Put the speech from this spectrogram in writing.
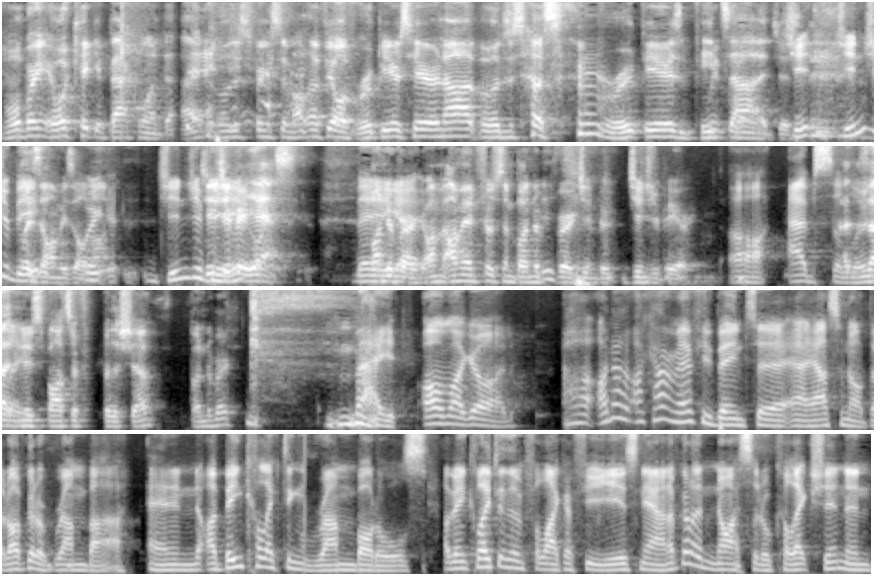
we'll bring we'll kick it back one day. We'll just bring some i don't know if y'all have root beers here or not but we'll just have some root beers and pizza. just ginger beer. zombies all we, ginger, ginger beer, beer yes there Bundaberg. I'm, I'm, in for some Bundaberg ginger, ginger beer. Oh, absolutely. Is that a new sponsor for the show, Bundaberg? mate. Oh my god. Oh, I don't. I can't remember if you've been to our house or not, but I've got a rum bar, and I've been collecting rum bottles. I've been collecting them for like a few years now, and I've got a nice little collection. And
